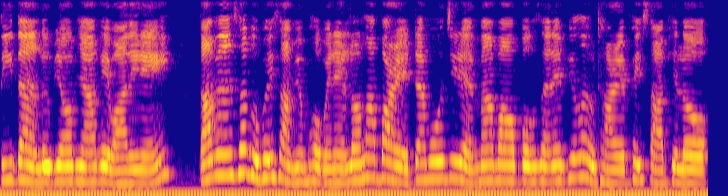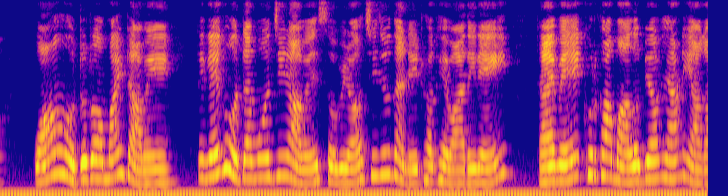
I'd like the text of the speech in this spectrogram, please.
တီးတန့်လူပြောများခဲ့ပါသေးတယ်။တာမန်ဆက်ကူဖိတ်စာမျိုးမဟုတ်ဘဲနဲ့လုံလောက်ပါတဲ့တန်ဖိုးကြီးတဲ့မန်ပေါင်းပုံစံနဲ့ပြုလုပ်ထားတဲ့ဖိတ်စာဖြစ်လို့ဝေါတော်တော်မိုက်တာပဲတကယ်ကိုတန်ဖိုးကြီးတာပဲဆိုပြီးတော့ချီးကျူးတန်တွေထွက်ခဲ့ပါသေးတယ်။ ဒါပေမဲ့ခုတစ်ခါမှလို့ပြောများနေရက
